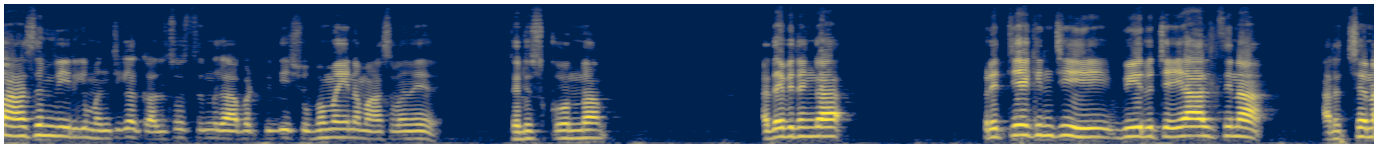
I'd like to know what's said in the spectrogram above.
మాసం వీరికి మంచిగా కలిసి వస్తుంది కాబట్టి ఇది శుభమైన మాసం అనే తెలుసుకుందాం. అదేవిధంగా ప్రత్యేకించి వీరు చేయాల్సిన అర్చన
